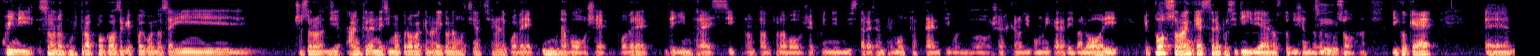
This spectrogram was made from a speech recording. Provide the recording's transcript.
Quindi sono purtroppo cose che poi quando sei... Ci sono anche l'ennesima prova che non è che una multinazionale può avere una voce, può avere degli interessi, non tanto una voce, quindi di stare sempre molto attenti quando cercano di comunicare dei valori che possono anche essere positivi, eh, non sto dicendo che Sì. non lo sono, dico che eh,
